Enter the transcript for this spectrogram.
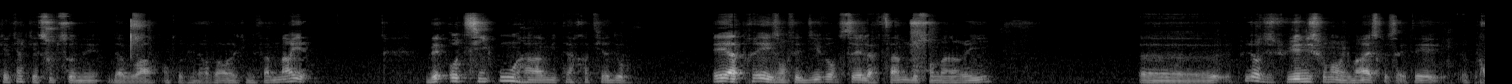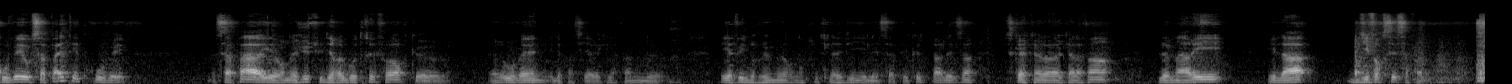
quelqu'un qui est soupçonné d'avoir entretenu un rapport avec une femme mariée. Mitachat yado. Et après, ils ont fait divorcer la femme de son mari. Euh, plusieurs discussions avec Mara, est-ce que ça a été prouvé ou ça n'a pas été prouvé? Ça pas, On a juste eu des ragots très forts que Réhouven, il est parti avec la femme de... il y avait une rumeur dans toute la ville, et ça fait que de parler de ça, jusqu'à qu'à la fin, le mari, il a divorcé sa femme.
